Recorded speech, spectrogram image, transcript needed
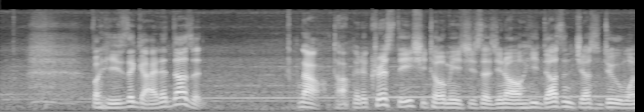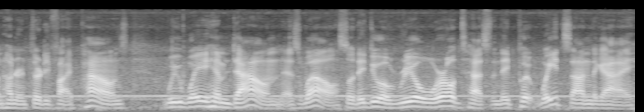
but he's the guy that does it. Now talking to Christy, she told me she says, you know, he doesn't just do 135 pounds. We weigh him down as well. So they do a real world test and they put weights on the guy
